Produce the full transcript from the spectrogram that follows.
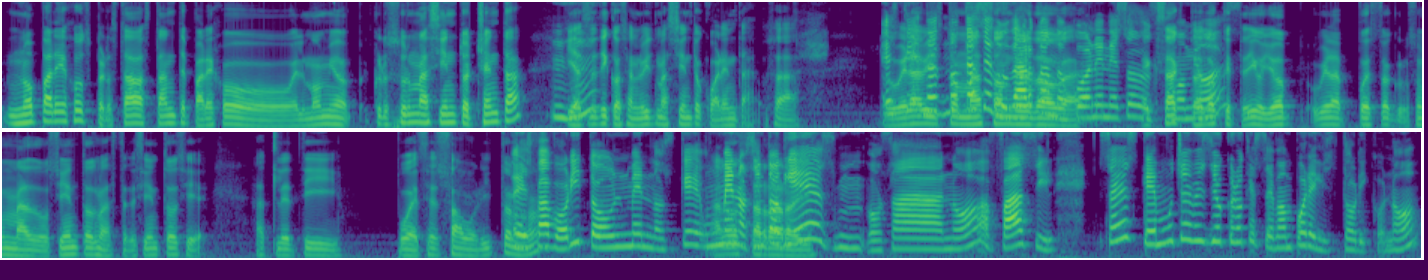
no parejos, pero está bastante parejo el momio. Cruz Azul más 180 y Ujú. Atlético San Luis más 140. O sea, Es hubiera que no, visto no te más hace dudar cuando a- ponen esos Exacto, es lo que te digo. Yo hubiera puesto a Cruz Azul más 200, más 300 y Atleti, pues es favorito, ¿no? Es favorito, un menos, ¿qué? Un Algo menos está raro ahí. 110, mm, o sea, ¿no? Fácil. ¿Sabes qué? Muchas veces yo creo que se van por el histórico, ¿no?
